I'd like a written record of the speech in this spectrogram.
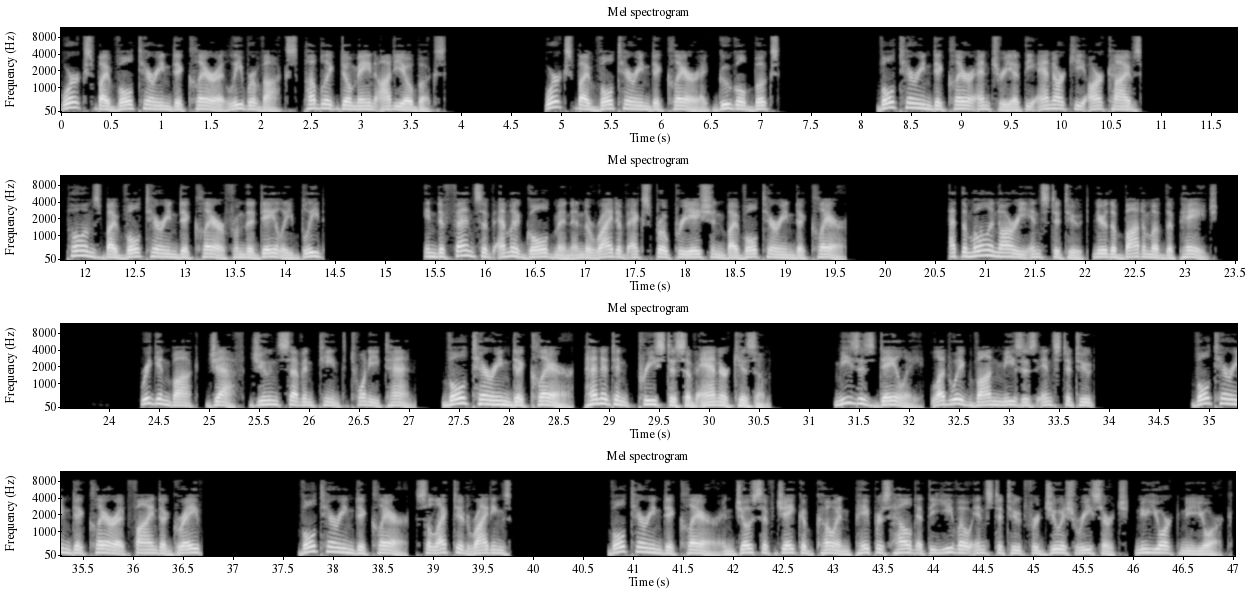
Works by Voltairine de Cleyre at LibriVox public domain audiobooks. Works by Voltairine de Cleyre at Google Books. Voltairine de Cleyre entry at the Anarchy Archives. Poems by Voltairine de Cleyre from the Daily Bleed. In Defense of Emma Goldman and the Right of Expropriation by Voltairine de Cleyre At the Molinari Institute near the bottom of the page Riggenbach, Jeff. June 17, 2010. Voltairine de Cleyre, Penitent Priestess of Anarchism. Mises Daily, Ludwig von Mises Institute. Voltairine de Cleyre at Find a Grave. Voltairine de Cleyre, Selected Writings. Voltairine de Cleyre and Joseph Jacob Cohen Papers held at the YIVO Institute for Jewish Research, New York, New York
